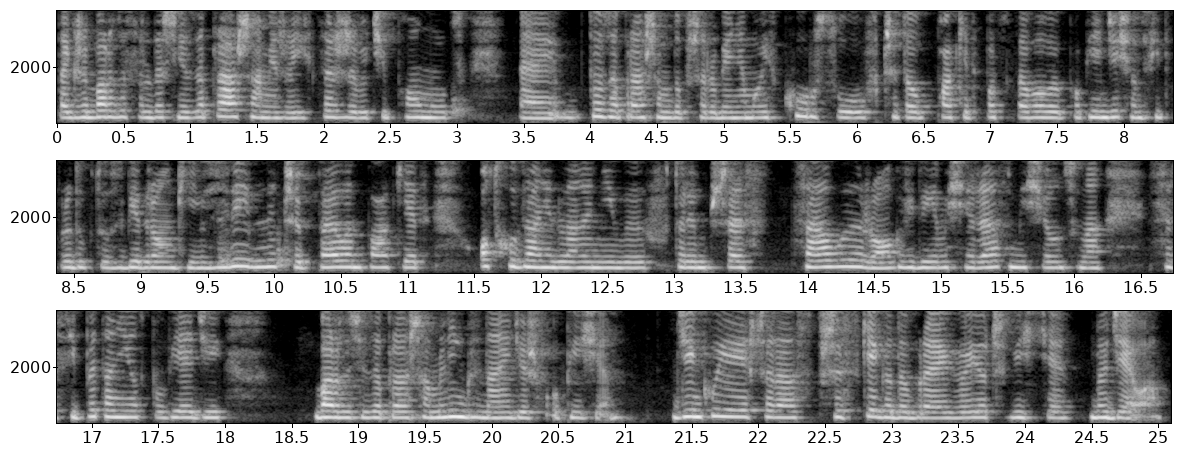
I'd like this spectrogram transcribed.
Także bardzo serdecznie zapraszam. Jeżeli chcesz, żeby Ci pomóc, e, to zapraszam do przerobienia moich kursów, czy to pakiet podstawowy po 50 fit produktów z Biedronki, z Lidl, czy pełen pakiet odchudzanie dla leniwych, w którym przez cały rok widujemy się raz w miesiącu na sesji pytań i odpowiedzi. Bardzo Cię zapraszam, link znajdziesz w opisie. Dziękuję jeszcze raz, wszystkiego dobrego i oczywiście do dzieła.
